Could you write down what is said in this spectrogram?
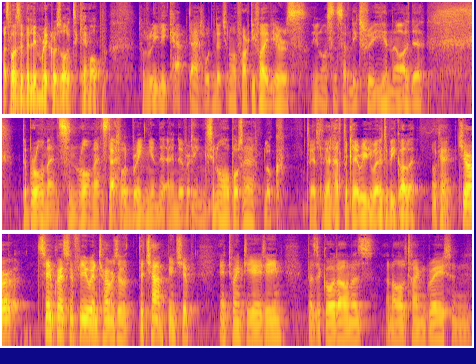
I suppose if a Limerick result came up, it would really cap that, wouldn't it? You know, 45 years, you know, since 73 and all the the bromance and romance that would bring and, and everything, you know. But uh, look, they'll, they'll have to play really well to beat Galway. Okay, Ger, same question for you in terms of the championship in 2018. Does it go down as an all-time great in,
